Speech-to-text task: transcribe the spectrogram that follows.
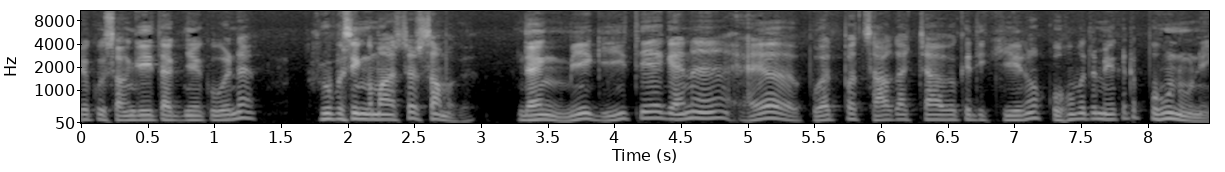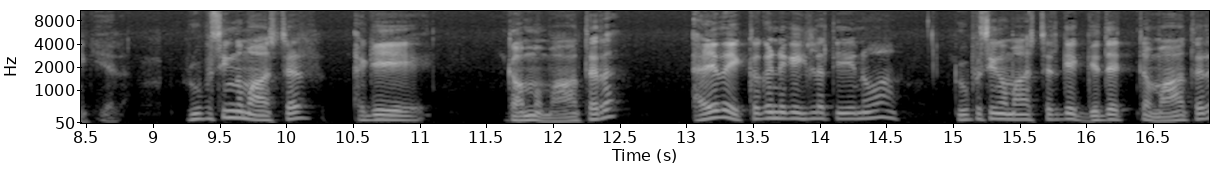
ගායකයෙකු සංගීතඥයෙකු වන රූපසිංහ මාස්ටර් සමග. දැන් මේ ගීතය ගැන ඇය පුවත්පත් සාකච්ඡාවකදී කියනවා කොහොමද මේකට පුහුණු වුණේ කියලා. රූපසිංහ මාස්ටර් ඇගේ ගම්ම මාතර ඇයව එක්කගෙන ගිහිල්ලා තියෙනවා රූපසිංහ මාස්ටර්ගේ ගෙදෙට්ට මාතර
